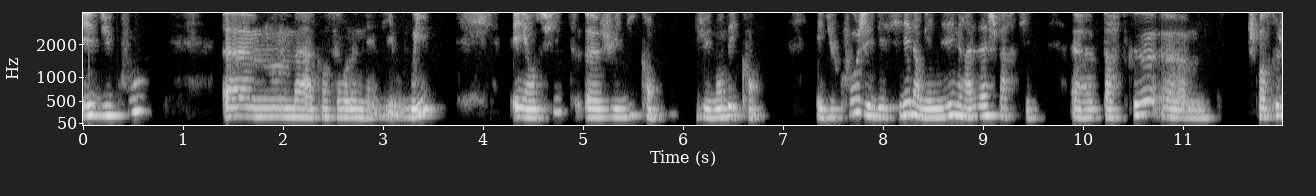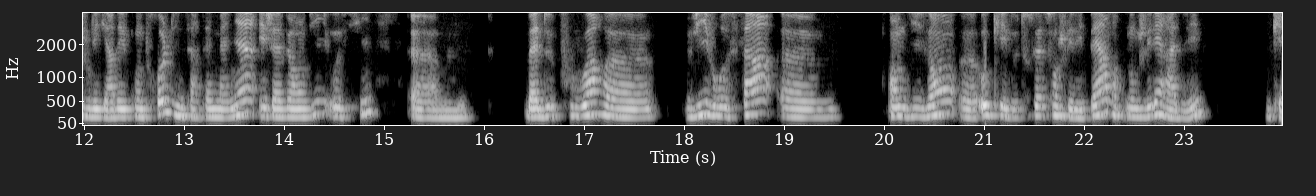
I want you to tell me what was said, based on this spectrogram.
Et du coup, ma cancérologue m'a dit oui. Et ensuite, euh, je lui ai dit quand. Je lui ai demandé quand. Et du coup, j'ai décidé d'organiser une rasage partie euh, parce que euh, je pense que je voulais garder le contrôle d'une certaine manière et j'avais envie aussi euh, bah, de pouvoir euh, vivre ça en me disant ok, de toute façon, je vais les perdre, donc je vais les raser. Ok,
